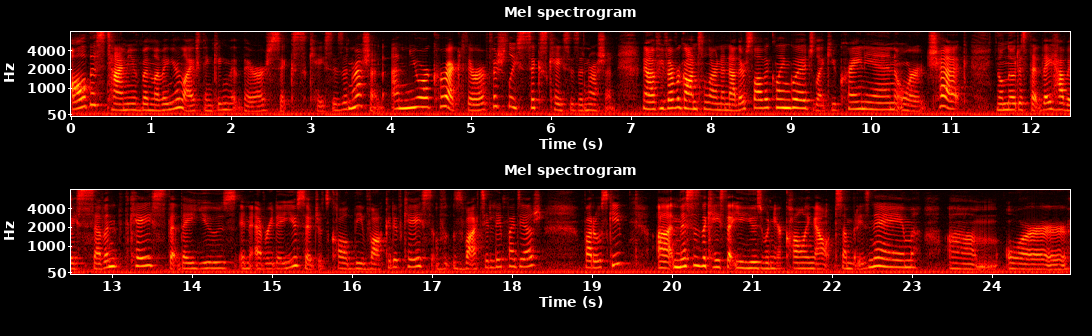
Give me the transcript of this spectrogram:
all this time you've been living your life thinking that there are six cases in Russian, and you are correct, there are officially six cases in Russian. Now if you've ever gone to learn another Slavic language like Ukrainian or Czech, you'll notice that they have a seventh case that they use in everyday usage. It's called the vocative case, звательный падеж, по-русски. And this is the case that you use when you're calling out somebody's name um, or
